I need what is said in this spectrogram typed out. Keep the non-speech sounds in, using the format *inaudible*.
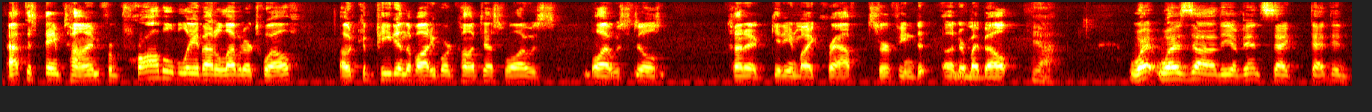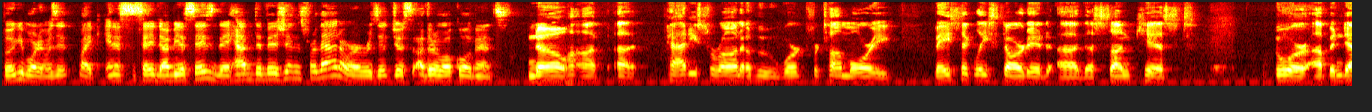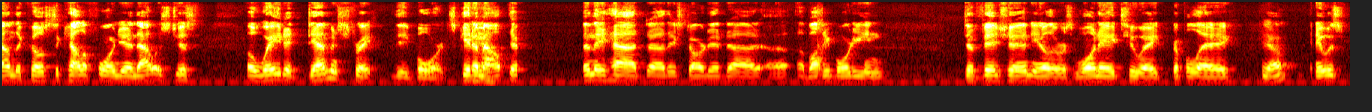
at the same time from probably about eleven or twelve. I would compete in the bodyboard contest while I was while I was still kind of getting my craft surfing under my belt. Yeah. What was uh, the events like that did boogie boarding? Was it like NSSA, WSAs? Did they have divisions for that, or was it just other local events? No, uh, uh, Patty Serrano, who worked for Tom Morey, basically started uh, the Sunkissed tour up and down the coast of California, and that was just a way to demonstrate the boards, get them Yeah. out there. Then they had uh, they started uh, a bodyboarding division. You know, there was one A, two A, triple A. Yeah. It was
